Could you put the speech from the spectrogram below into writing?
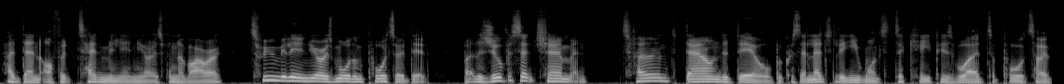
had then offered 10 million euros for Navarro, 2 million euros more than Porto did. But the Gil Vicente chairman turned down the deal because allegedly he wanted to keep his word to Porto.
